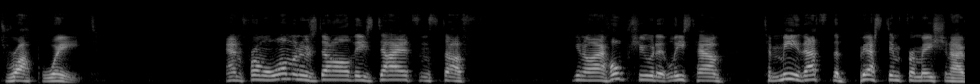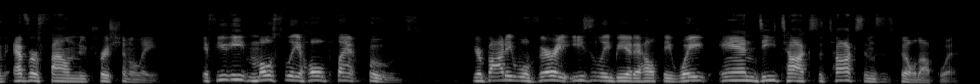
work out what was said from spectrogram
drop weight. And from a woman who's done all these diets and stuff, you know, I hope she would at least have, to me, that's the best information I've ever found nutritionally. If you eat mostly whole plant foods, your body will very easily be at a healthy weight and detox the toxins it's filled up with.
